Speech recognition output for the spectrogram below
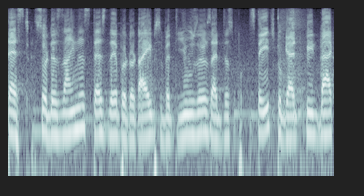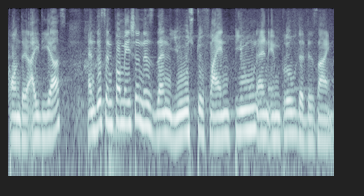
test. So designers test their prototypes with users at this stage to get feedback on their ideas and this information is then used to fine tune and improve the design.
